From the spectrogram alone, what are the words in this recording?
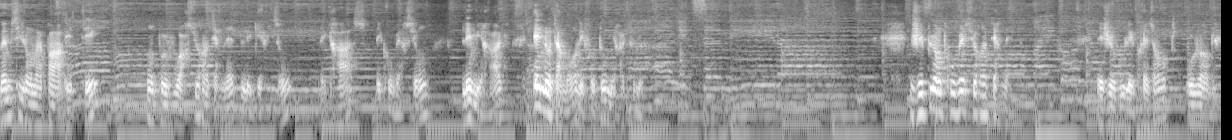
Même si l'on n'a pas été, on peut voir sur Internet les guérisons, les grâces, les conversions, les miracles et notamment les photos miraculeuses. J'ai pu en trouver sur Internet et je vous les présente aujourd'hui.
